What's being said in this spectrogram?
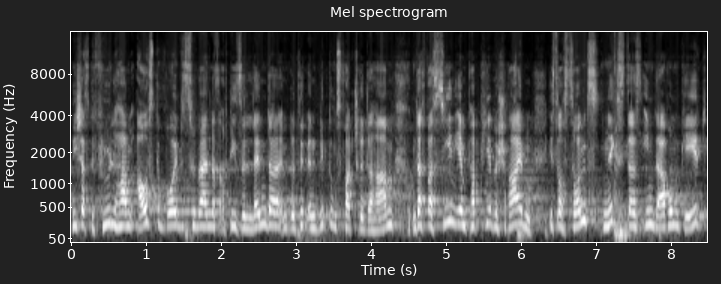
nicht das Gefühl haben, ausgebeutet zu werden, dass auch diese Länder im Prinzip Entwicklungsfortschritte haben. Und das, was Sie in Ihrem Papier beschreiben, ist doch sonst nichts, dass es Ihnen darum geht,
